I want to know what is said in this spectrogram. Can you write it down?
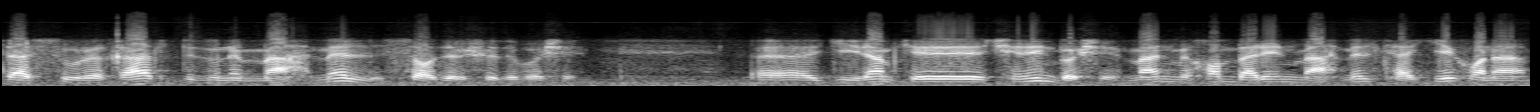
دستور قتل بدون محمل صادر شده باشه. گیرم که چنین باشه. من می‌خوام برای این محمل تکیه کنم.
